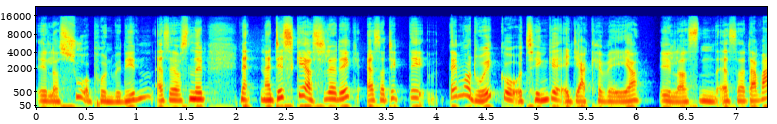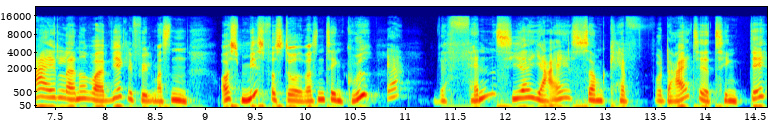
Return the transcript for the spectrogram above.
eller sur på en veninde. Altså jeg var sådan lidt, nej, nej det sker slet ikke. Altså det, det, det må du ikke gå og tænke, at jeg kan være. Eller sådan, altså der var et eller andet, hvor jeg virkelig følte mig sådan, også misforstået, var sådan tænkt, gud, ja. hvad fanden siger jeg, som kan få dig til at tænke det?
